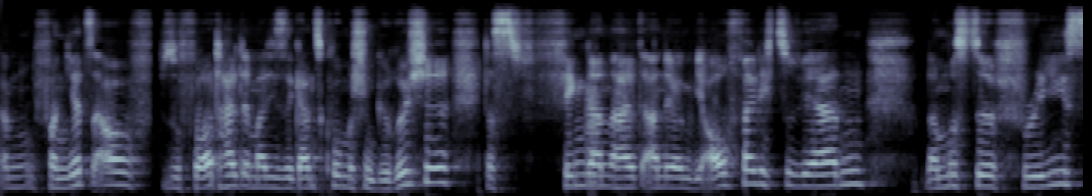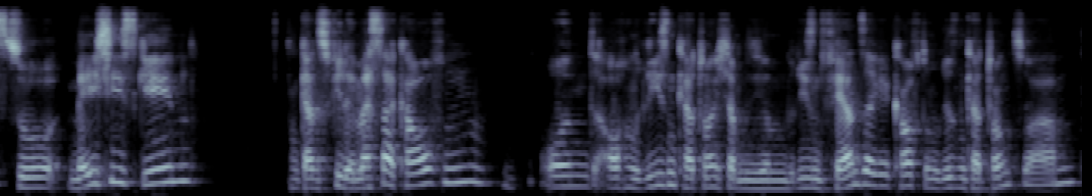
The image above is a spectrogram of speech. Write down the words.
ähm, von jetzt auf sofort halt immer diese ganz komischen Gerüche. Das fing dann halt an, irgendwie auffällig zu werden. Dann musste Freeze zu Macy's gehen, ganz viele Messer kaufen und auch einen riesen Karton. Ich habe einen riesen Fernseher gekauft, um einen riesen Karton zu haben.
